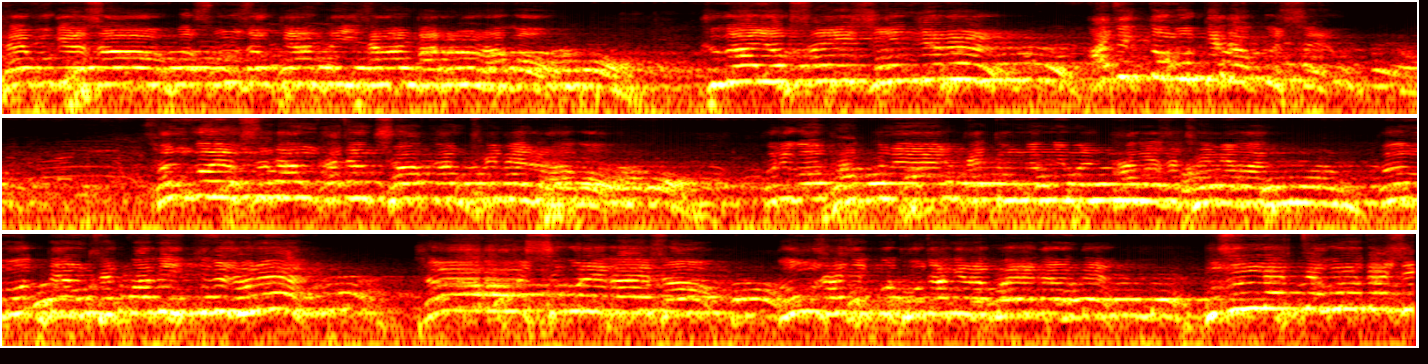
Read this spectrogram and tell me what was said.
태국에서 뭐 손석희한테 이상한 발언을 하고 그가 역사의 진재를 아직도 못 깨닫고 있어요. 선거 역사상 가장 추악한 패배를 하고 그리고 박근혜 대통령님을 당에서 제명한 그 못된 색밥이 있기도 전에 저 시골에 가서 농사 짓고 도장이라고 해야 되는데 무슨 낯짝으로 다시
